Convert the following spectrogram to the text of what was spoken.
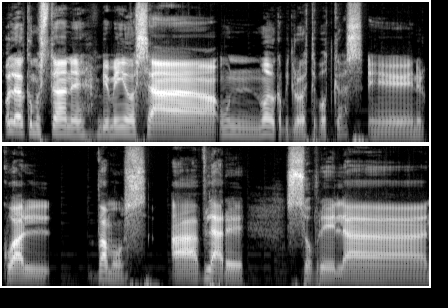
Hola, ¿cómo están? Eh, bienvenidos a un nuevo capítulo de este podcast eh, en el cual vamos a hablar eh, sobre la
